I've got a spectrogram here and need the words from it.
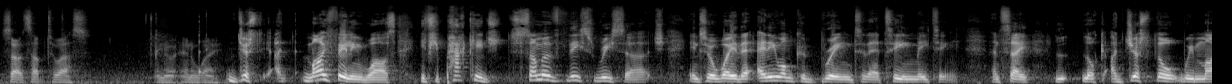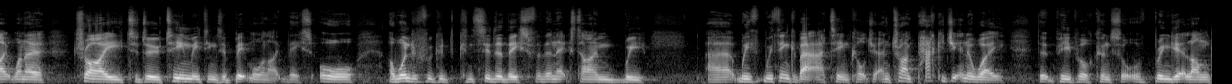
So it's up to us. In a, in a, way. Just uh, my feeling was if you package some of this research into a way that anyone could bring to their team meeting and say, look, I just thought we might want to try to do team meetings a bit more like this, or I wonder if we could consider this for the next time we uh, we, we think about our team culture and try and package it in a way that people can sort of bring it along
